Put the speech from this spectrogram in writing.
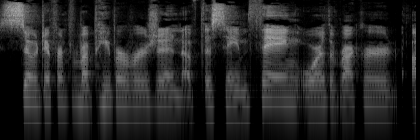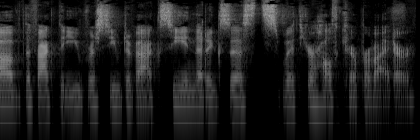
so different from a paper version of the same thing or the record of the fact that you've received a vaccine that exists with your healthcare provider.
